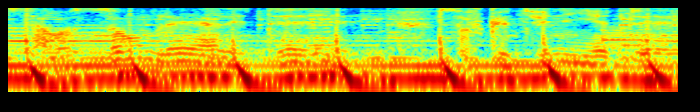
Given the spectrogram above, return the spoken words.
Ça ressemblait à l'été, sauf que tu n'y étais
